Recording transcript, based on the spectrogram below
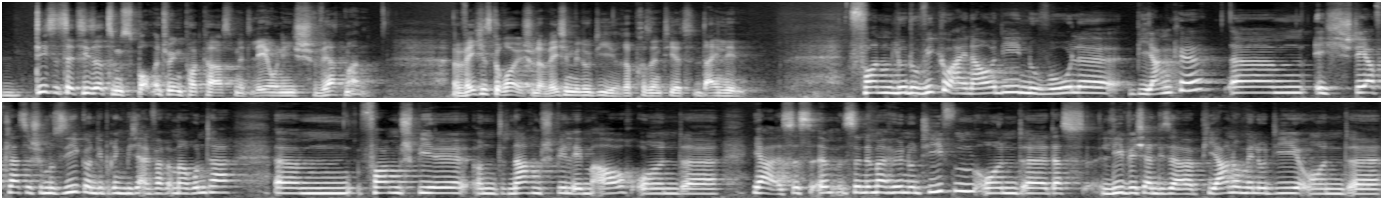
Dies ist der Teaser zum Sportmentoring Podcast mit Leonie Schwertmann. Welches Geräusch oder welche Melodie repräsentiert dein Leben? Von Ludovico Einaudi, Nuvole Bianche. Ähm, ich stehe auf klassische Musik und die bringt mich einfach immer runter. Ähm, vorm Spiel und nach dem Spiel eben auch. Und äh, ja, es, ist, es sind immer Höhen und Tiefen und äh, das liebe ich an dieser Piano-Melodie. Und äh,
